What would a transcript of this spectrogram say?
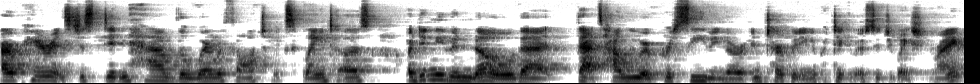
our parents just didn't have the wherewithal to explain to us or didn't even know that that's how we were perceiving or interpreting a particular situation, right?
